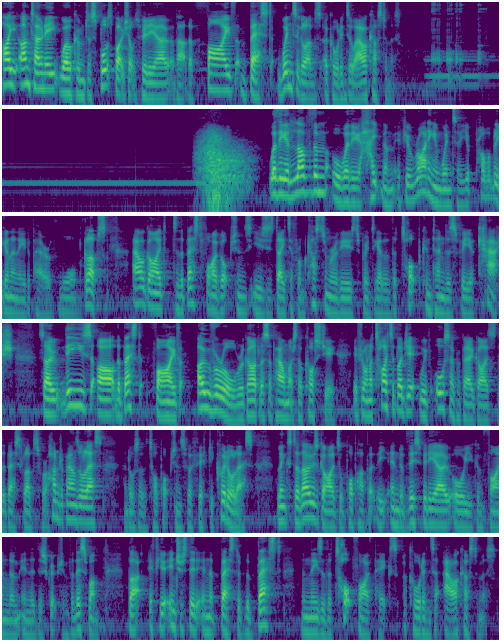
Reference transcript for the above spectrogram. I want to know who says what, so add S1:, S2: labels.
S1: Hi, I'm Tony. Welcome to Sports Bike Shop's video about the five best winter gloves according to our customers. Whether you love them or whether you hate them, if you're riding in winter, you're probably going to need a pair of warm gloves. Our guide to the best five options uses data from customer reviews to bring together the top contenders for your cash. So these are the best five overall, regardless of how much they'll cost you. If you're on a tighter budget, we've also prepared guides to the best gloves for £100 or less, and also the top options for 50 quid or less. Links to those guides will pop up at the end of this video, or you can find them in the description for this one. But if you're interested in the best of the best, then these are the top five picks according to our customers.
